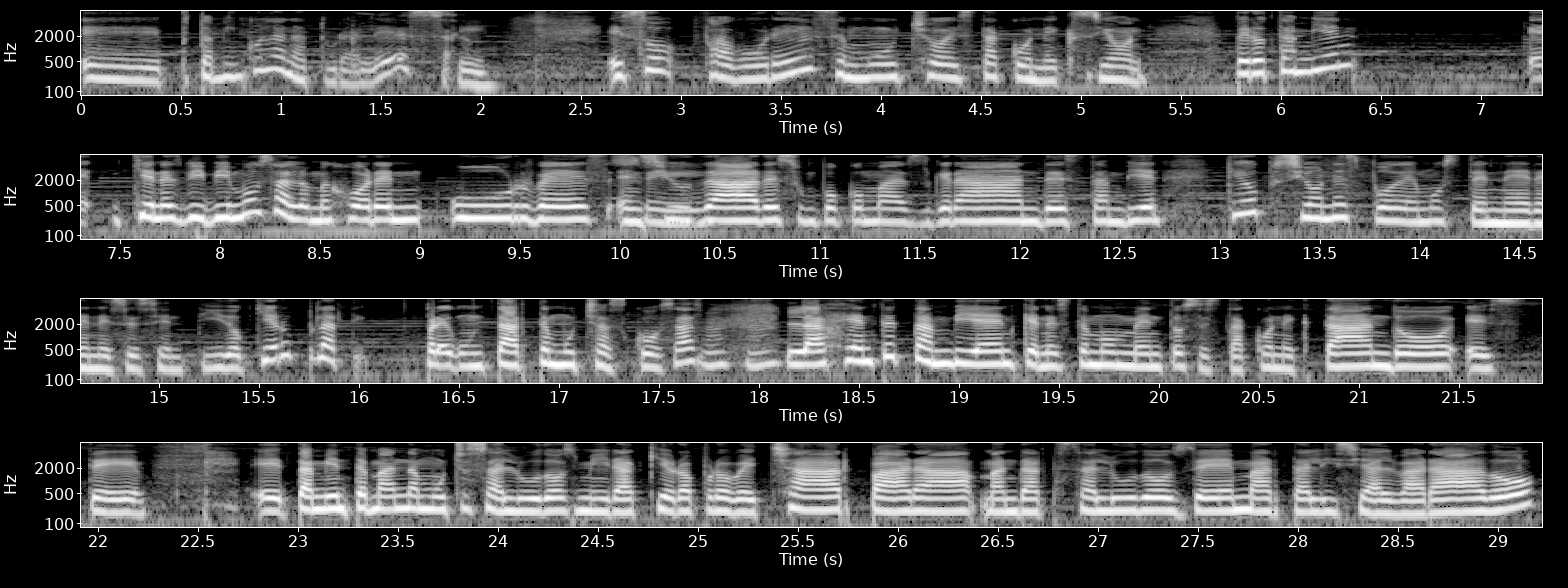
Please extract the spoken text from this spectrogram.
eh, también con la naturaleza. Sí. Eso favorece mucho esta conexión. Pero también eh, quienes vivimos a lo mejor en urbes, en ciudades un poco más grandes también, ¿qué opciones podemos tener en ese sentido? Quiero preguntarte muchas cosas. La gente también que en este momento se está conectando, este, eh, también te manda muchos saludos. Mira, quiero aprovechar para mandarte saludos de Marta Alicia Alvarado.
